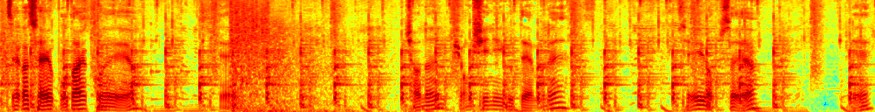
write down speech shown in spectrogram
제가 제일 못할 거예요. 네. 저는 병신이기 때문에 제일 없어요. 네.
